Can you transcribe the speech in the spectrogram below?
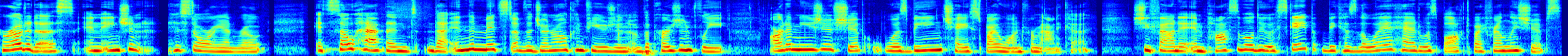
Herodotus, an ancient historian, wrote It so happened that in the midst of the general confusion of the Persian fleet, Artemisia's ship was being chased by one from Attica. She found it impossible to escape because the way ahead was blocked by friendly ships,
